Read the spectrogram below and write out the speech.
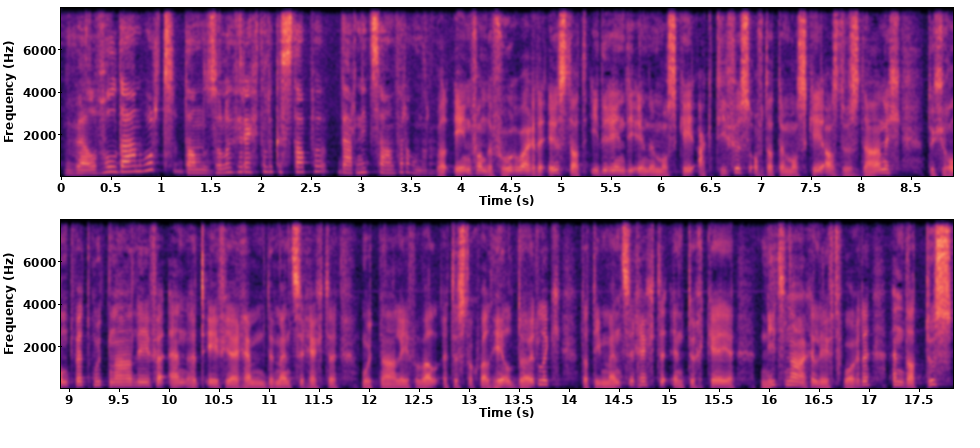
wel voldaan wordt, dan zullen gerechtelijke stappen daar niets aan veranderen. Wel, een van de voorwaarden is dat iedereen die in de moskee actief is, of dat de moskee als dusdanig de grondwet moet naleven en het EVRM, de mensenrechten, moet naleven. Wel, het is toch wel heel duidelijk dat die mensenrechten in Turkije niet nageleefd worden en dat dus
